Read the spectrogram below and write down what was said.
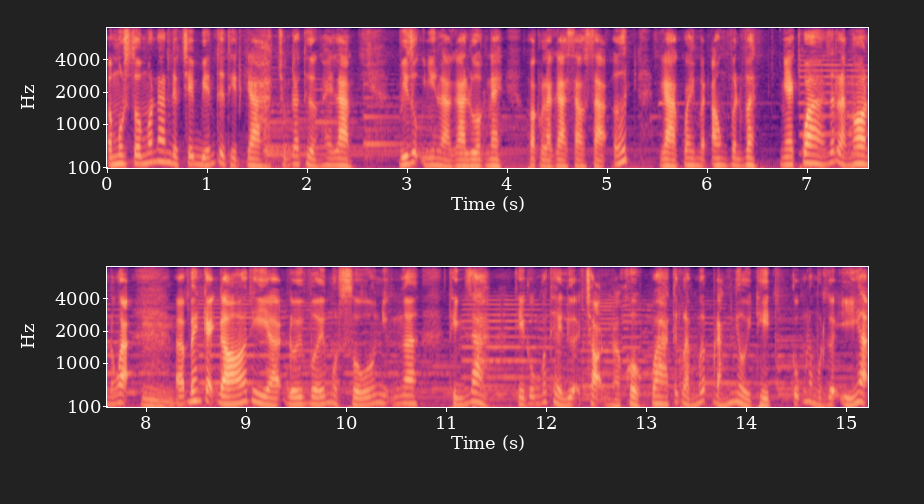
Ở một số món ăn được chế biến từ thịt gà chúng ta thường hay làm, ví dụ như là gà luộc này, hoặc là gà xào xả ớt, gà quay mật ong vân vân. Nghe qua rất là ngon đúng không ạ? Ừ. À, bên cạnh đó thì à, đối với một số những thính giả thì cũng có thể lựa chọn khổ qua tức là mướp đắng nhồi thịt cũng là một gợi ý ạ.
